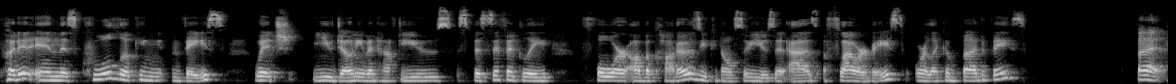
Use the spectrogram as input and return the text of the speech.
put it in this cool looking vase, which you don't even have to use specifically for avocados. You can also use it as a flower vase or like a bud vase. But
